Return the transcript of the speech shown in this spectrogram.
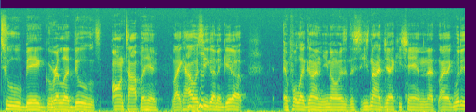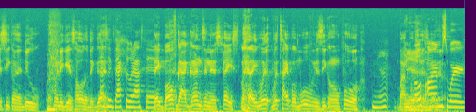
two big gorilla dudes on top of him. Like, how is he gonna get up and pull a gun? You know, is this? He's not Jackie Chan, and that like, what is he gonna do when he gets hold of the gun? That's exactly what I said. they both got guns in his face. Like, what what type of move is he gonna pull? Yep. By And both his gun arms were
